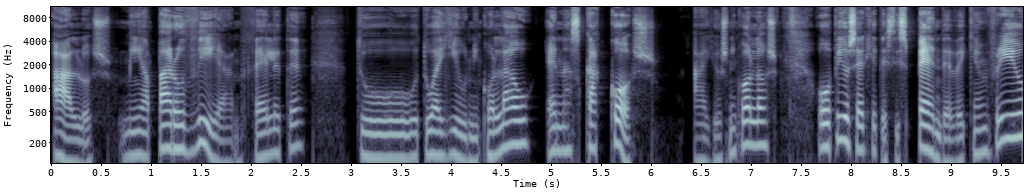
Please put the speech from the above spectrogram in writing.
άλλος, μία παροδία αν θέλετε, του, του Αγίου Νικολάου, ένας κακός Άγιος Νικόλαος, ο οποίος έρχεται στις 5 Δεκεμβρίου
